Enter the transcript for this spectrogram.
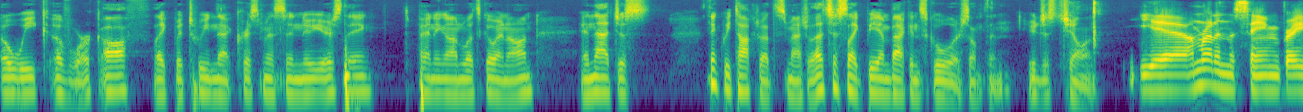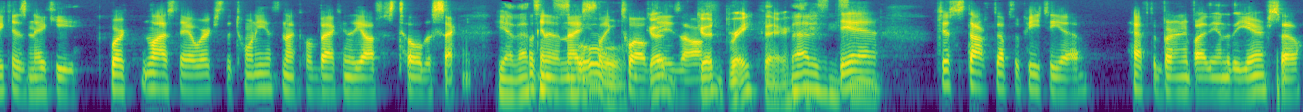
a week of work off, like between that Christmas and New Year's thing, depending on what's going on. And that just I think we talked about this match. That's just like being back in school or something. You're just chilling. Yeah, I'm running the same break as Nikki. Work last day I work's the twentieth, not going back into the office till the second. Yeah, that's Looking at a nice like Ooh, twelve good- days off. Good break there. That is insane. Yeah, just stocked up the PTO. Have to burn it by the end of the year, so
